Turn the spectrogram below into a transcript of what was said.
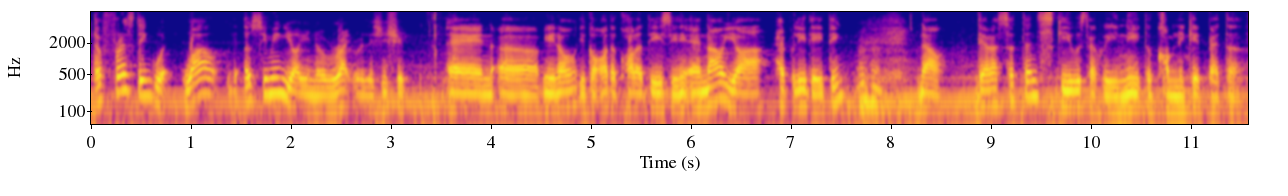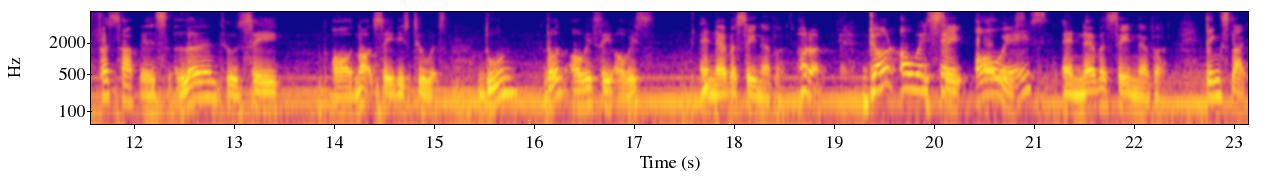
the first thing, while assuming you're in the right relationship and uh, you know you got all the qualities you need, and now you are happily dating, now there are certain skills that we need to communicate better. First up is learn to say or not say these two words. Don't don't always say always, and never say never. Hold on. Don't always say, Say always and never say never. Things like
